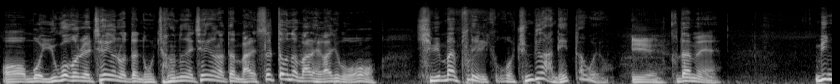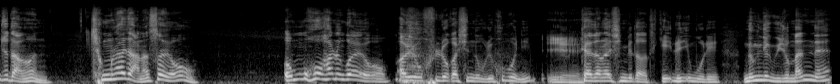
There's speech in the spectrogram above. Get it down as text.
어 뭐 6억 원을 쟁여놓던 장동에 쟁여놨던 말 쓸데없는 말 해가지고 시민만 불러일으키고 준비가 안 돼 있다고요. 예. 그다음에 민주당은 청문하지 않았어요. 엄호하는 거예요. 아유 훌륭하신 우리 후보님 예. 대단하십니다. 어떻게 이런 인물이 능력 위주 맞네.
